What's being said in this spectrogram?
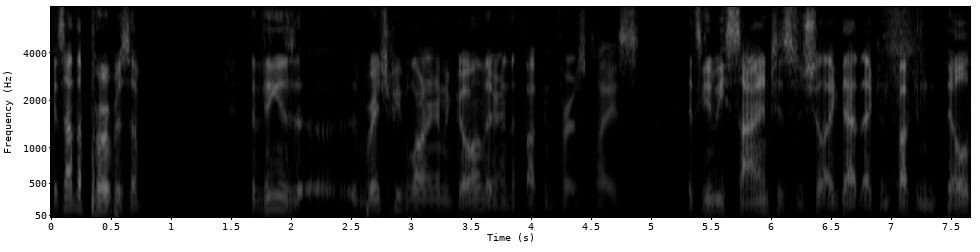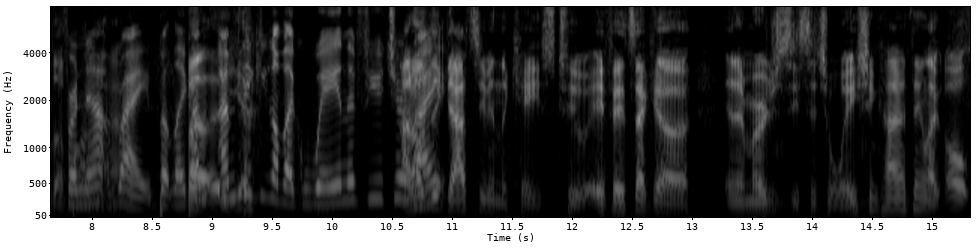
It's not the purpose of. The thing is, uh, rich people aren't going to go there in the fucking first place. It's going to be scientists and shit like that that can fucking build up For on now, that. right? But like But, I'm, I'm yeah. thinking of like way in the future, I don't right? think that's even the case too. If it's like a an emergency situation kind of thing, like oh,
